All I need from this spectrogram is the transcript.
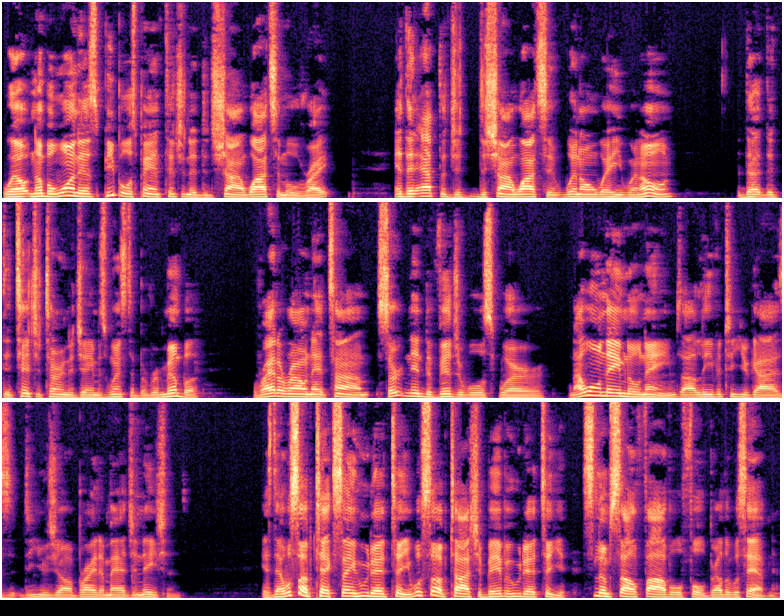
Well, number one is people was paying attention to the Deshaun Watson move, right? And then after J- Deshaun Watson went on where he went on, the, the, the attention turned to Jameis Winston. But remember, right around that time, certain individuals were, and I won't name no names, I'll leave it to you guys to use your bright imaginations, is that what's up, Tech saying who that to you? What's up, Tasha, baby? Who that to you? Slim South 504, brother. What's happening?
